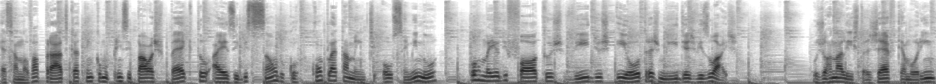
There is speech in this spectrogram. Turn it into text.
Essa nova prática tem como principal aspecto a exibição do corpo completamente ou seminu por meio de fotos, vídeos e outras mídias visuais. O jornalista Jeff Amorim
